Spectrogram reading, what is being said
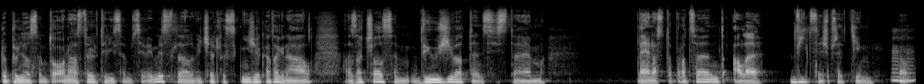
doplnil jsem to o nástroje, který jsem si vymyslel, vyčetl z knížek a tak dál a začal jsem využívat ten systém ne na 100%, ale víc než předtím. Mm-hmm. No.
